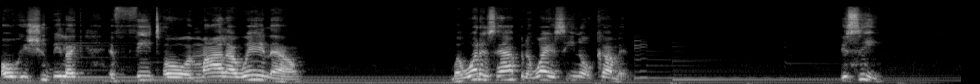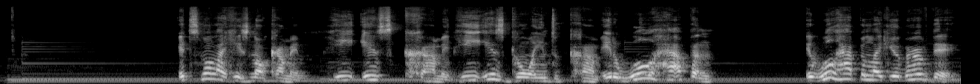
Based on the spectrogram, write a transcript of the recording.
Or he should be like a feet or a mile away now. But what is happening? Why is he not coming? You see it's not like he's not coming. He is coming. He is going to come. It will happen it will happen like your birthday.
